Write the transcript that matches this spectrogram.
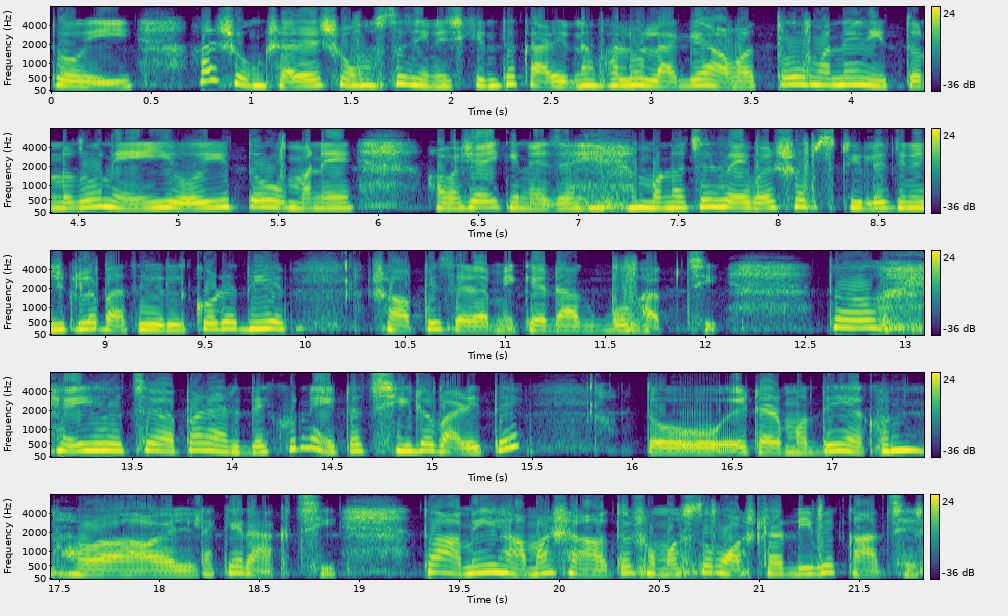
তো এই, আর সংসারের সমস্ত জিনিস কিনতে কারি না ভালো লাগে। আমার তো মানে নিত্য নতুন এই, ওই তো মানে হামেশাই কিনে যাই। মনে হচ্ছে এবার সব স্টিলের জিনিসগুলো বাতিল করে দিয়ে সবই সেরামিকে ডাকবো ভাবছি। তো এই হচ্ছে ব্যাপার। আর দেখুন, এটা ছিল বাড়িতে, তো এটার মধ্যেই এখন অয়েলটাকে রাখছি। তো আমি, আমার তো সমস্ত মশলা ডিবে কাঁচের।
